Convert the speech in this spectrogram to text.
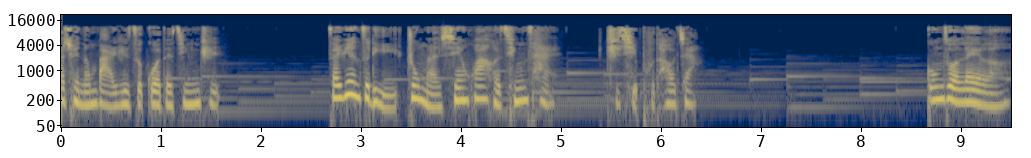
他却能把日子过得精致，在院子里种满鲜花和青菜，支起葡萄架。工作累了，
